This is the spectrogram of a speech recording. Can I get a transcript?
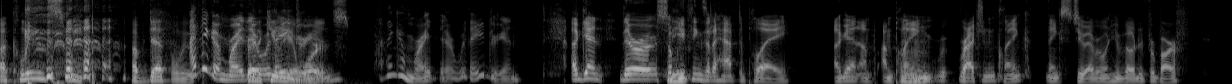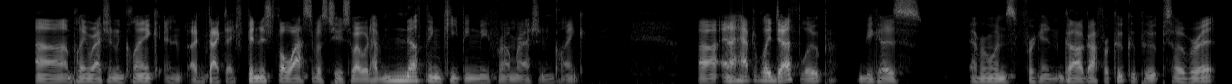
A clean sweep of Deathloop I think I'm right there the with Keighley Adrian. Awards. I think I'm right there with Adrian. Again, there are so many things that I have to play. Again, I'm I'm playing Mm-hmm. Ratchet and Clank thanks to everyone who voted for Barf. Uh, I'm playing Ratchet and Clank, and in fact, I finished The Last of Us 2, so I would have nothing keeping me from Ratchet and Clank. Uh, and I have to play Deathloop because everyone's freaking gaga for cuckoo poops over it,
